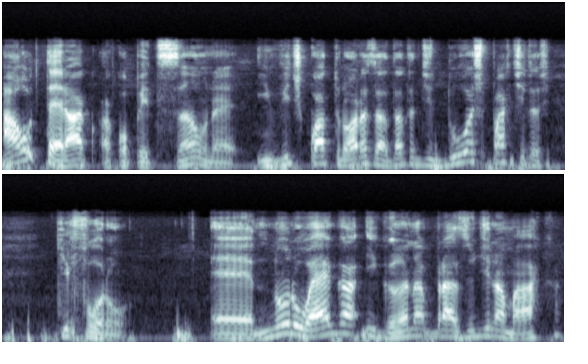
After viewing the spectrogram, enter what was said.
a alterar a competição, né? Em 24 horas, a data de duas partidas que foram é, Noruega e Gana, Brasil e Dinamarca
